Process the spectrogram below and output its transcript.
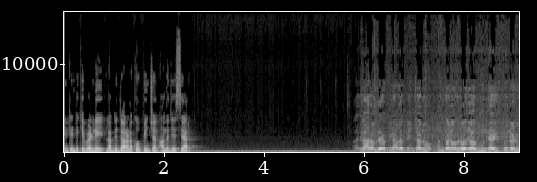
ఇంటింటికి వెళ్ళి లబ్ధిదారులకు పింఛన్ అందజేశారు. రేపు పింఛను. అందుకని ఒక రోజు ముందే ఇస్తున్నాడు.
